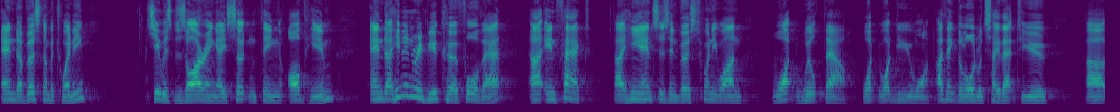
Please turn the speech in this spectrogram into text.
And uh, verse number 20 she was desiring a certain thing of him, and uh, he didn't rebuke her for that. Uh, in fact, uh, he answers in verse 21 What wilt thou? What, what do you want? I think the Lord would say that to you uh,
